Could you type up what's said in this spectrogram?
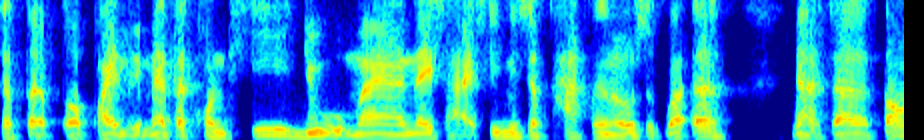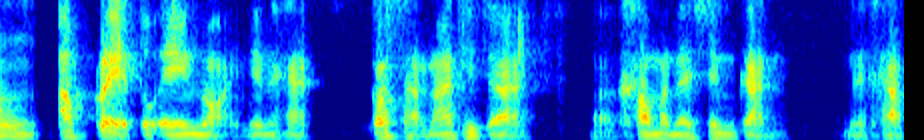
จะเติบโตไปหรือแม้แต่คนที่อยู่มาในสายที่มีสักพักนึงเรารู้สึกว่าเอออยากจะต้องอัปเกรดตัวเองหน่อยเนี่ยนะฮะก็สามารถที่จะ เข้ามาได้เช่นกันนะครับ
